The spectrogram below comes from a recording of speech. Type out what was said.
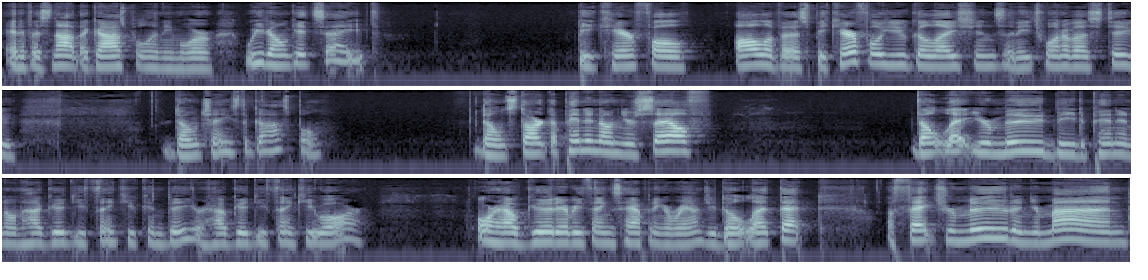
And if it's not the gospel anymore, we don't get saved. Be careful, all of us. Be careful, you Galatians, and each one of us too. Don't change the gospel. Don't start depending on yourself don't let your mood be dependent on how good you think you can be or how good you think you are or how good everything's happening around you. Don't let that affect your mood and your mind.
